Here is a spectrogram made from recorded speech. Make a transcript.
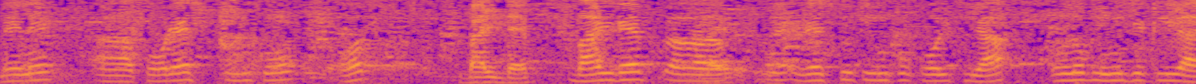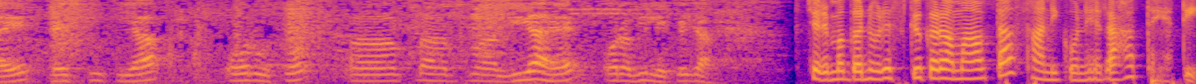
मैंने अ, फॉरेस्ट टीम को और वाइल्ड डेप वाइल्ड डेप रेस्क्यू टीम को कॉल किया उन लोग इमीडिएटली आए रेस्क्यू किया और उसको अ, अ, लिया है और अभी लेके जा रहे हैं। જ્યારે મગરનું રેસ્ક્યુ કરવામાં આવતા સ્થાનિકોને રાહત થઈ હતી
